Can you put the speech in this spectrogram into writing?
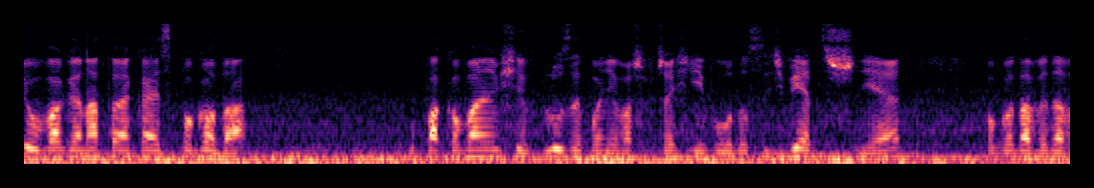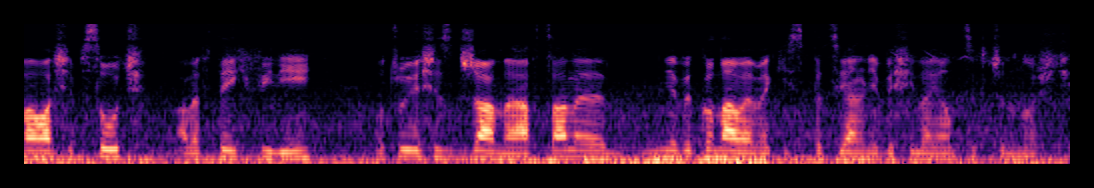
Zwróćcie uwagę na to, jaka jest pogoda. Upakowałem się w bluzę, ponieważ wcześniej było dosyć wietrznie. Pogoda wydawała się psuć, ale w tej chwili no, czuję się zgrzany, a wcale nie wykonałem jakichś specjalnie wysilających czynności.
